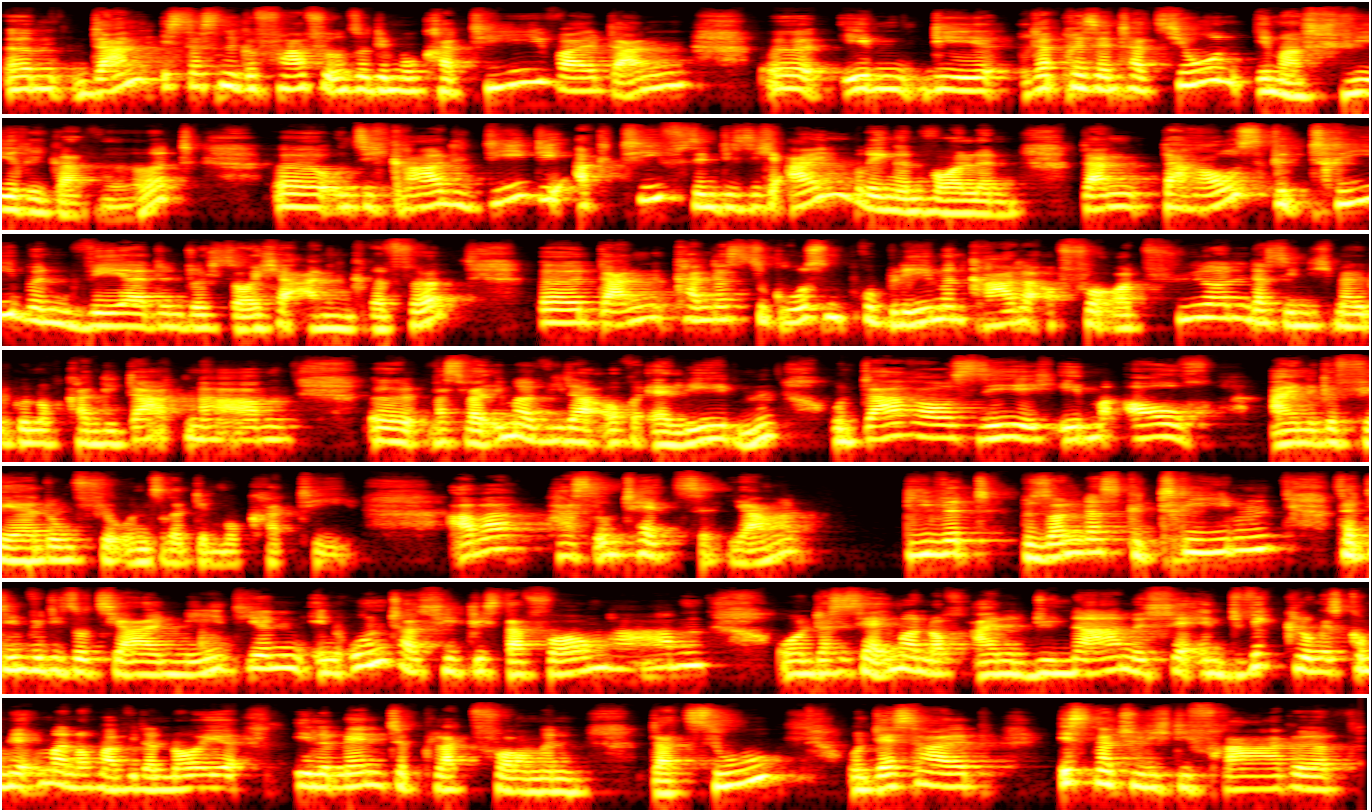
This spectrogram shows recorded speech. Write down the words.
ähm, dann ist das eine Gefahr für unsere Demokratie, weil dann äh, eben die Repräsentation immer schwieriger wird äh, und sich gerade die, die aktiv sind, die sich einbringen wollen, dann daraus getrieben werden durch solche Angriffe, äh, dann kann das zu großen Problemen gerade auch vor Ort führen, dass sie nicht mehr genug Kandidaten haben, äh, was wir immer wieder auch erleben. Und daraus sehe ich eben auch eine Gefährdung für unsere Demokratie. Aber Hass und Hetze, ja, die wird besonders getrieben, seitdem wir die sozialen Medien in unterschiedlichster Form haben. Und das ist ja immer noch eine dynamische Entwicklung. Es kommen ja immer noch mal wieder neue Elemente, Plattformen dazu. Und deshalb ist natürlich die Frage,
